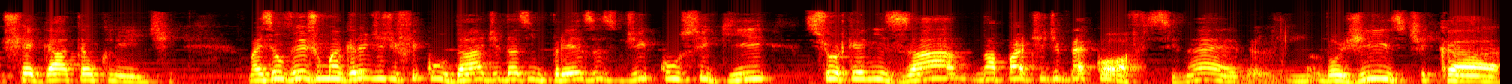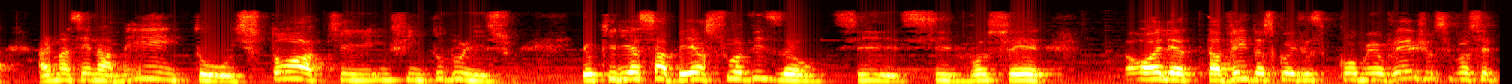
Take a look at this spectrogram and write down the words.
chegar até o cliente. Mas eu vejo uma grande dificuldade das empresas de conseguir se organizar na parte de back-office, né? logística, armazenamento, estoque, enfim, tudo isso. Eu queria saber a sua visão, se, se você olha, tá vendo as coisas como eu vejo, se você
